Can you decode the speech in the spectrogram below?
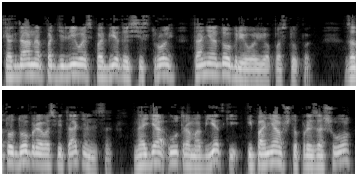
когда она поделилась победой с сестрой, та не одобрила ее поступок. Зато добрая воспитательница, найдя утром объедки и поняв, что произошло,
